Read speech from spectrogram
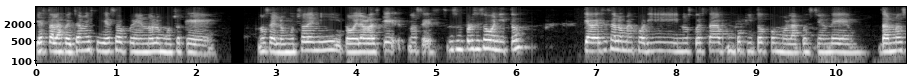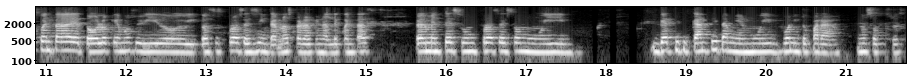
y hasta la fecha me sigue sorprendiendo lo mucho que, no sé, lo mucho de mí y todo, y la verdad es que, no sé, es un proceso bonito que a veces a lo mejor y nos cuesta un poquito como la cuestión de darnos cuenta de todo lo que hemos vivido y todos esos procesos internos, pero al final de cuentas realmente es un proceso muy gratificante y también muy bonito para nosotros.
